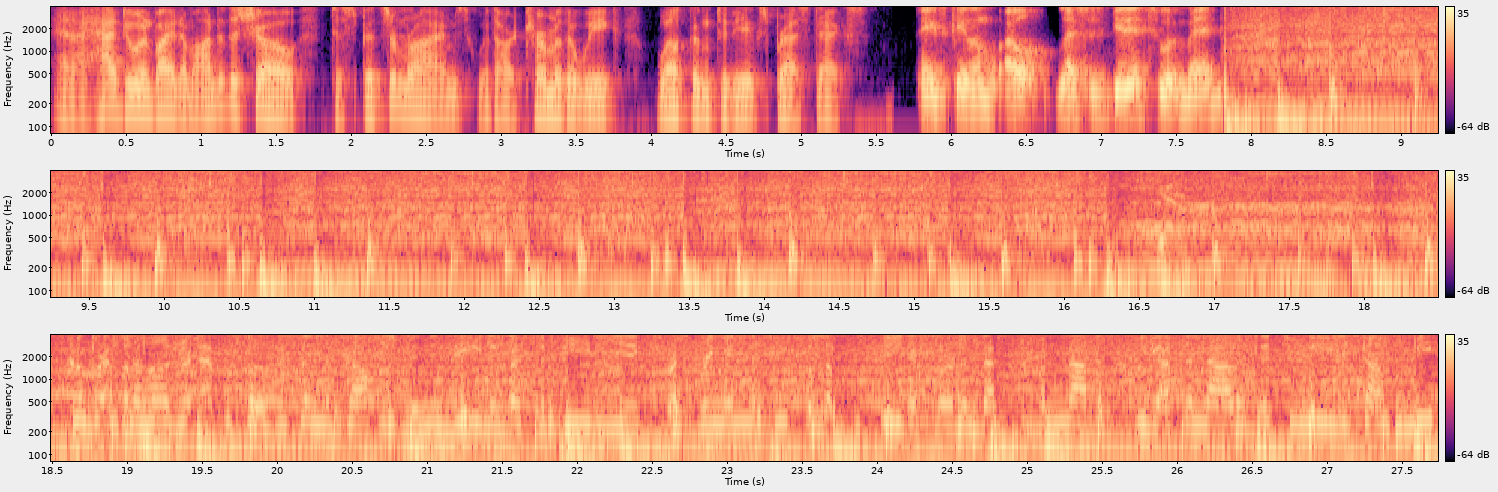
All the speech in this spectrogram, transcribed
And I had to invite him onto the show to spit some rhymes with our term of the week. Welcome to the Express, Dex. Thanks, Caleb. Let's just get into it, man. 100 episodes, it's an accomplishment indeed. Investopedia Express, bringing the people up to speed. Expert investor and novice, we got the knowledge that you need. It's time for me,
